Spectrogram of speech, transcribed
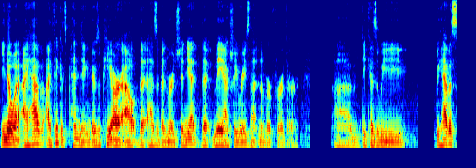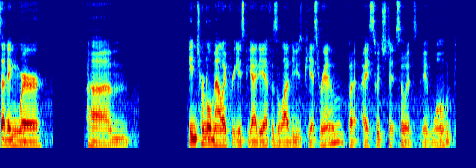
you know what, I have, I think it's pending. There's a PR out that hasn't been merged in yet that may actually raise that number further, um, because we we have a setting where um, internal malloc for ESP IDF is allowed to use PSRAM, but I switched it so it's it won't,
